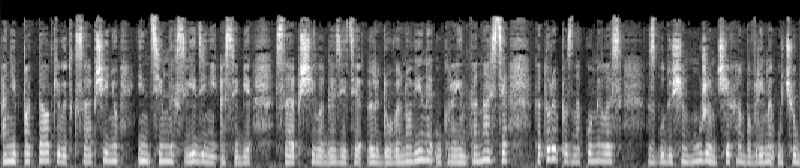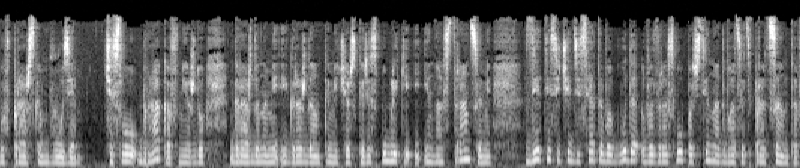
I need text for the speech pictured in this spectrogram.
Они подталкивают к сообщению интимных сведений о себе, сообщила газете «Ледовые новины» украинка Настя, которая познакомилась познакомилась с будущим мужем чехом во время учебы в Пражском вузе. Число браков между гражданами и гражданками Чешской Республики и иностранцами с 2010 года возросло почти на 20%.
